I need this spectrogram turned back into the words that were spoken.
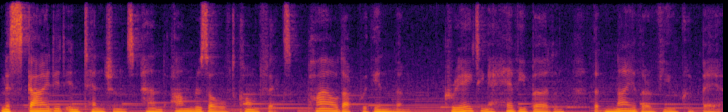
Misguided intentions and unresolved conflicts piled up within them, creating a heavy burden that neither of you could bear.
